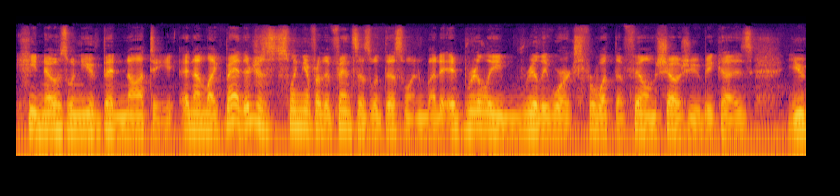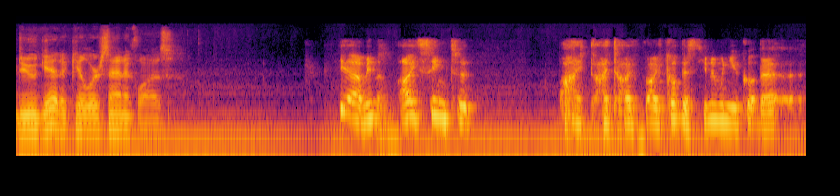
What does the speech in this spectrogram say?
he knows when you've been naughty, and I'm like, man, they're just swinging for the fences with this one, but it really really works for what the film shows you because you do get a killer Santa Claus. Yeah, I mean, I seem to. I, I, I've, I've got this. You know, when you've got that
